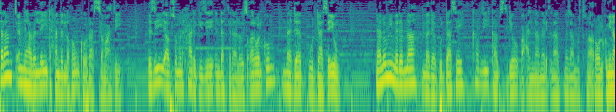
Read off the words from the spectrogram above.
ሰላም ጥዕኒ ሃበለይ ድሓን ደለኹም ክብራት ሰማዕቲ እዚ ኣብ ሰሙን ሓደ ግዜ እንዳተዳለወ ዝቐርበልኩም መደብ ውዳሴ እዩ ናይ ሎሚ መደብና መደብ ውዳሴ ካብዚ ካብ ስትድዮ በዓልና መሪፅና መዛሙርቲ ክነቕረበልኩም ኢና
